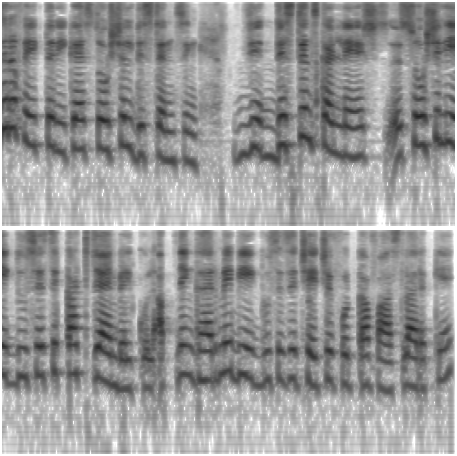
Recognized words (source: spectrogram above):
صرف ایک طریقہ ہے سوشل ڈسٹینسنگ ڈسٹینس کر لیں، سوشلی ایک دوسرے سے کٹ جائیں بالکل۔ اپنے گھر میں بھی ایک دوسرے سے چھ چھ فٹ کا فاصلہ رکھیں۔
